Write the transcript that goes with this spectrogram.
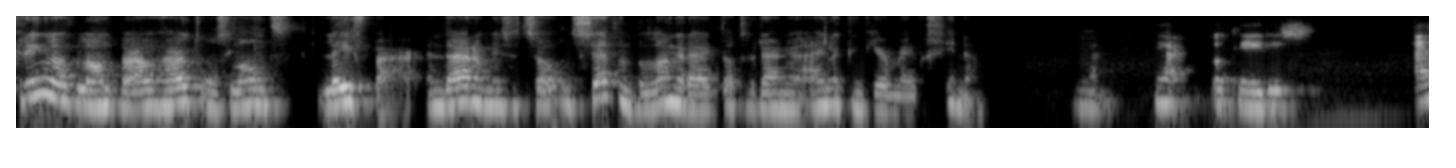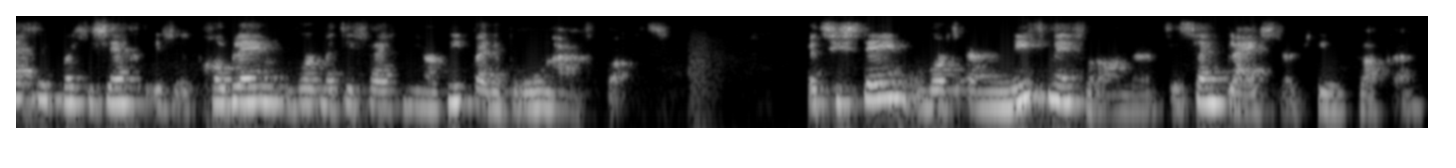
kringlooplandbouw houdt ons land leefbaar. En daarom is het zo ontzettend belangrijk dat we daar nu eindelijk een keer mee beginnen. Ja, ja oké. dus eigenlijk wat je zegt is het probleem wordt met die 5 miljard niet bij de bron aangepakt. Het systeem wordt er niet mee veranderd. Het zijn pleisters die we plakken.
